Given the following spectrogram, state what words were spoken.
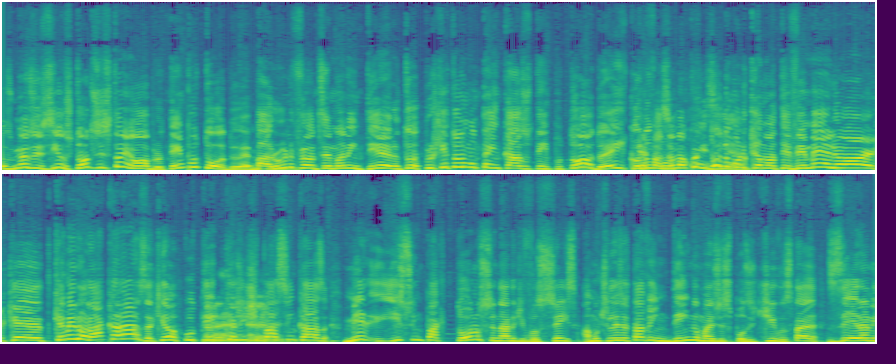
os meus vizinhos todos estão em obra o tempo todo. É barulho o final de semana inteiro. Todo, porque todo mundo tá em casa o tempo todo. Aí, quando quer fazer mundo, uma coisinha. Todo mundo quer uma TV melhor, quer, quer melhorar a casa, que é o tempo é, que a gente é. passa em casa. Me, isso impactou no cenário de vocês? A Multilaser tá vendendo mais dispositivos, tá zerando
